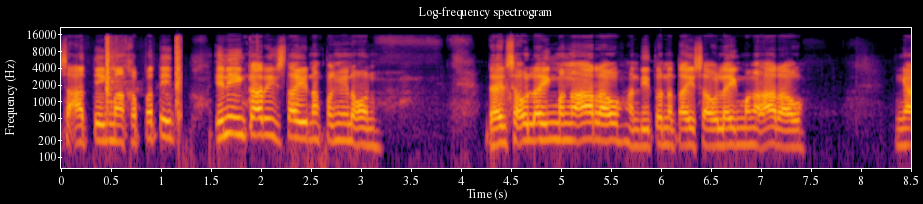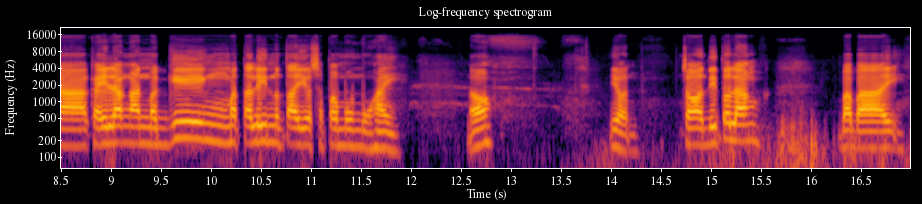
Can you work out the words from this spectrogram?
sa ating mga kapatid. Ini-encourage tayo ng Panginoon dahil sa ulahing mga araw, andito na tayo sa ulahing mga araw, nga kailangan maging matalino tayo sa pamumuhay. No? Yon. So, dito lang. Bye-bye.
